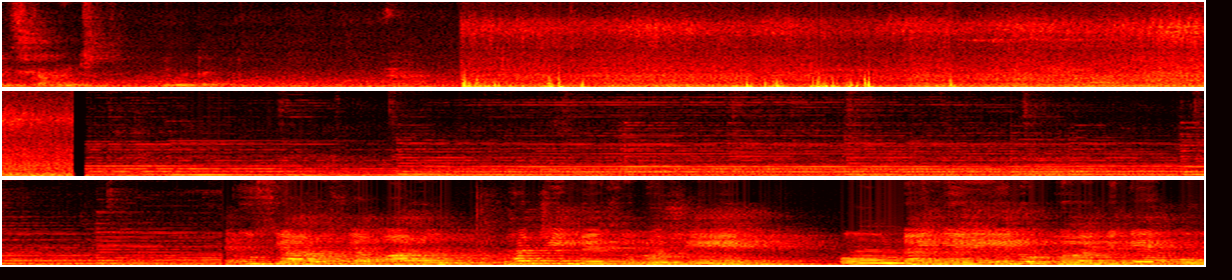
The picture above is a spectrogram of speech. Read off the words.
please come in. You will take. Uf ya, uf ya, maru. ဖတ်ကြည့်မယ်ဆိုလို့ရှိရင်ဟိုနိုင်ငံရေးလို့ပြောရင်တကယ်ဟို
